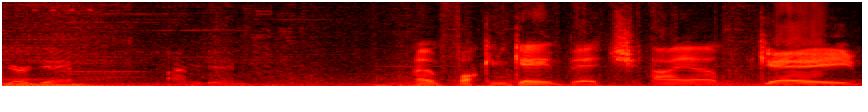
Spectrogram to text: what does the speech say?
Your game, I'm game. I'm fucking game, bitch. I am game.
